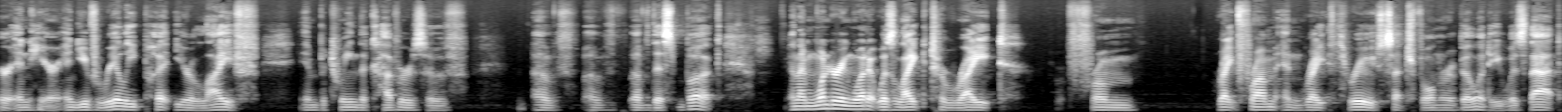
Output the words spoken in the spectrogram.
are in here. And you've really put your life in between the covers of of of of this book. And I'm wondering what it was like to write from write from and right through such vulnerability. Was that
